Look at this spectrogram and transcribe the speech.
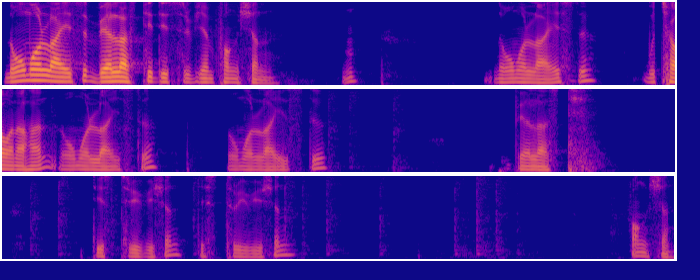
normalized velocity distribution function 음? normalized 무차원화한 normalized normalized velocity distribution distribution function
